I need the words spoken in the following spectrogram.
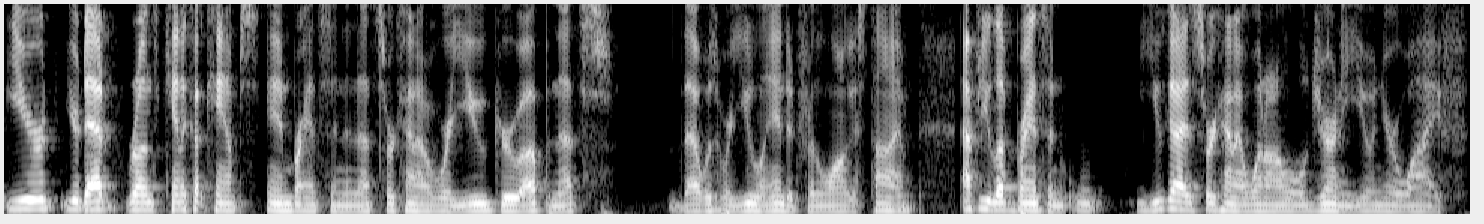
your your dad runs Kanakuk camps in Branson, and that's sort of kind of where you grew up, and that's that was where you landed for the longest time. After you left Branson, you guys of kind of went on a little journey, you and your wife.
